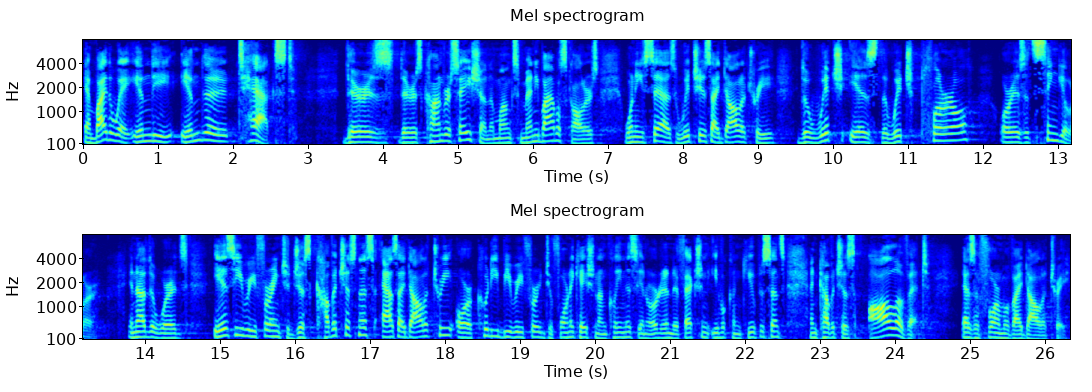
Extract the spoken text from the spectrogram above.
And by the way, in the, in the text, there is, there is conversation amongst many Bible scholars when he says, which is idolatry, the which is the which plural or is it singular? In other words, is he referring to just covetousness as idolatry, or could he be referring to fornication, uncleanness, inordinate affection, evil concupiscence, and covetous, All of it as a form of idolatry.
